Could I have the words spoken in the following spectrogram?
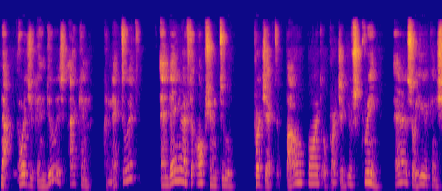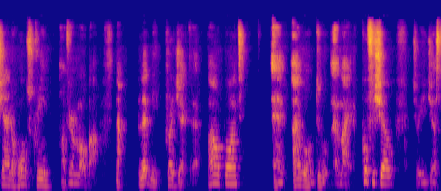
Now what you can do is I can connect to it and then you have the option to project a PowerPoint or project your screen. And so here you can share the whole screen of your mobile. Now, let me project a PowerPoint and I will do uh, my coffee show. So you just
